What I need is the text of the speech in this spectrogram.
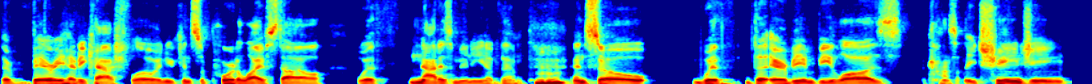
They're very heavy cash flow, and you can support a lifestyle with not as many of them. Mm-hmm. And so, with the Airbnb laws constantly changing,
